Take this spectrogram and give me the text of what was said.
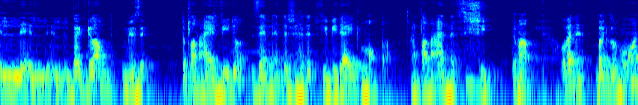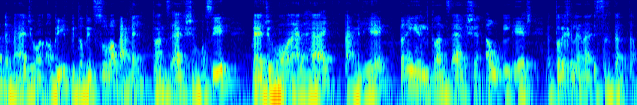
ال background music بيطلع معي الفيديو زي ما أنت شاهدت في بداية المقطع هيطلع معي نفس الشيء تمام؟ وبعدين بقدر هون لما أجي هون أضيف بدي أضيف صورة بعمل transition بسيط. باجي هون على هاي بعمل هيك. بغير ال transition أو الايش الطريقة اللي أنا استخدمتها.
